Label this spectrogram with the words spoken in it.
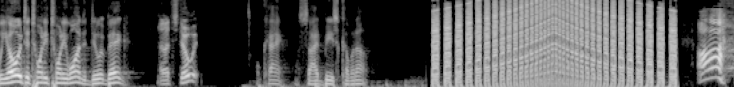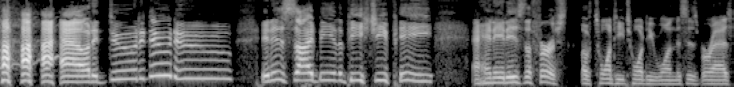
we owe it to 2021 to do it big. Let's do it. Okay, side B's coming up. Ah, how to do to do do. It is side B of the PGP, and it is the first of 2021. This is Morash,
